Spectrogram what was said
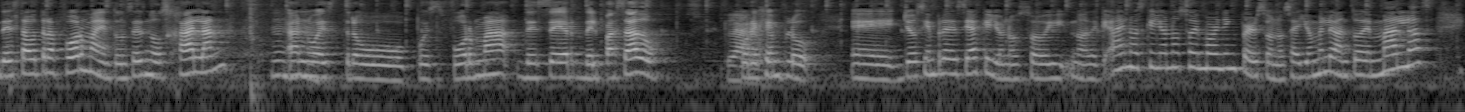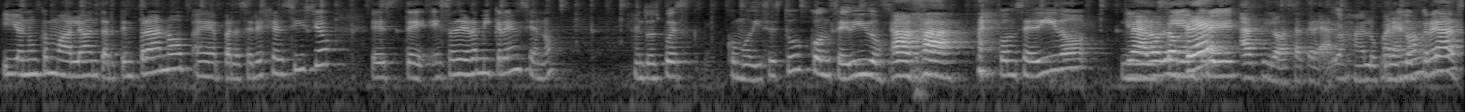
de esta otra forma", entonces nos jalan a nuestro pues forma de ser del pasado. Por ejemplo, eh, yo siempre decía que yo no soy, no, de que, ay, no, es que yo no soy morning person, o sea, yo me levanto de malas y yo nunca me voy a levantar temprano eh, para hacer ejercicio, este, esa era mi creencia, ¿no? Entonces, pues, como dices tú, concedido. Ajá. Concedido. Claro, lo crees, así lo vas a crear. Ajá, lo, crees, lo creas.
